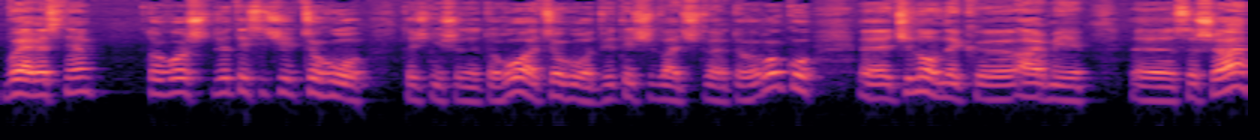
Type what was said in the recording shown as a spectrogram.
вересня того ж 2000, цього, точніше не того, а цього 2024 року е, чиновник е, армії е, США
